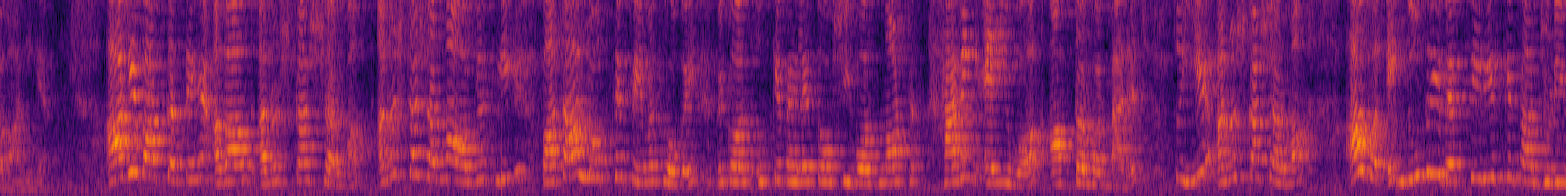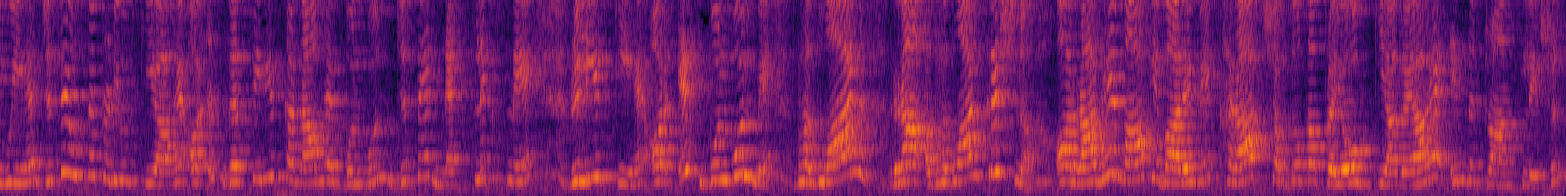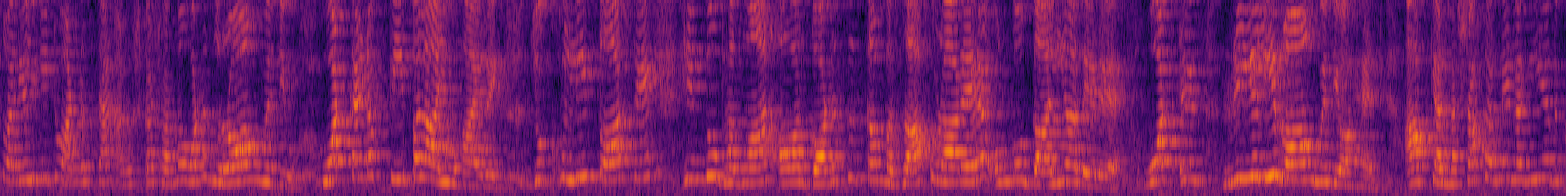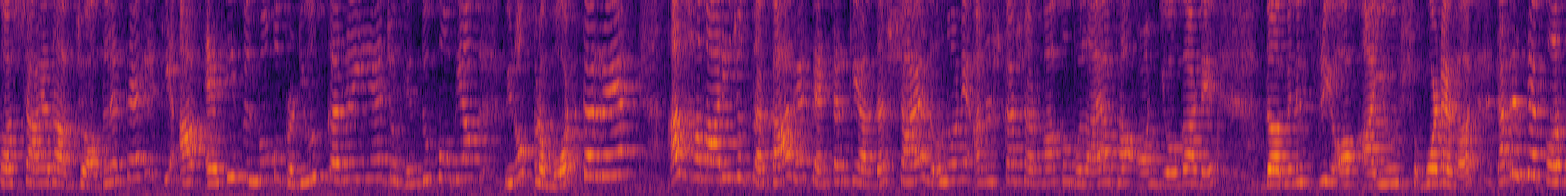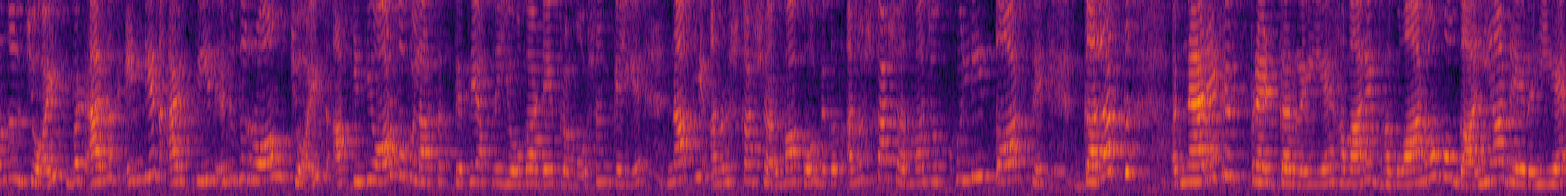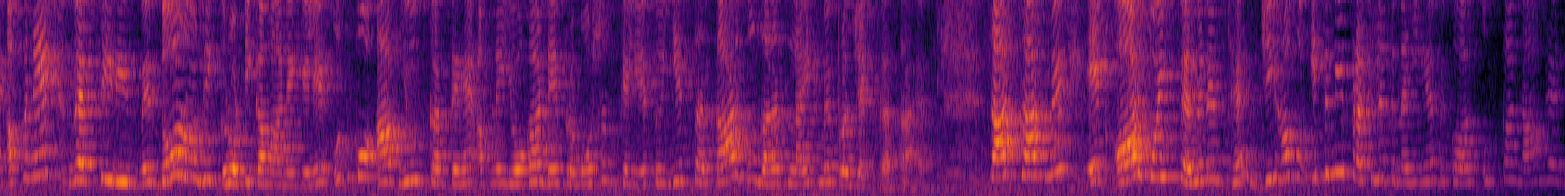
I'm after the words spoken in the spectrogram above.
कमानी है। आगे बात करते हैं अबाउट अनुष्का शर्मा। अनुष्का शर्मा ऑब्वियसली पाताल लोक से फ़ेमस हो गई बिकॉज़ उसके पहले तो she was not having any work after her marriage so ये अनुष्का शर्मा अब एक दूसरी वेब सीरीज़ के साथ जुड़ी हुई है, जिसे उसने प्रोड्यूस किया है और इस वेब सीरीज़ का नाम है बुलबुल, जिसे नेटफ्लिक्स ने रिलीज़ की है और इस बुलबुल में भगवान कृष्ण और राधे माँ के बारे में खराब शब्दों का प्रयोग किया गया है in the translation so I really need to understand Anushka Sharma what is wrong with you what kind of people are you hiring जो खुली तौर से हिंदू भगवान और गॉडेसेस का मज़ाक उड़ा रहे हैं, उनको गालियाँ दे रहे हैं. What is really wrong with your head आप क्या नशा करने लगी है? बिकॉज़ शायद आप जॉबलेस है कि आप ऐसी फ़िल्मों को प्रोड्यूस कर रही हैं जो Hindu phobia you know promote कर रहे हैं अब हमारी जो सरकार है सेंटर के अंदर, शायद उन्होंने अनुष्का शर्मा को बुलाया था on yoga day the ministry of Ayush whatever that is their personal choice but as an Indian I feel it is a wrong choice आप किसी और को बुला सकते थे अपने योगा डे प्रमोशन के लिए, ना कि अनुष्का शर्मा को बिकॉज़ अनुष्का शर्मा जो खुली तौर से गलत नैरेटिव स्प्रेड कर रही है, हमारे भगवानों को गालियाँ दे रही है अपने वेब सीरीज़ में दो रोजी रोटी कमाने के लिए। उसको आप यूज़ करते हैं अपने योगा डे प्रमोशंस के लिए तो ये सरकार को गलत लाइट में प्रोजेक्ट करता है। साथ साथ में एक और कोई फेमिनिस्ट है, जी हाँ वो इतनी प्रचलित नहीं है बिकॉज़ उसका नाम है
